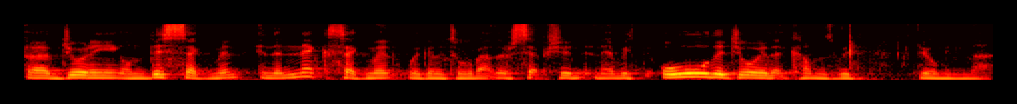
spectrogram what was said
uh, joining on this segment. In the next segment, we're going to talk about the reception and everything, all the joy that comes with filming that.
